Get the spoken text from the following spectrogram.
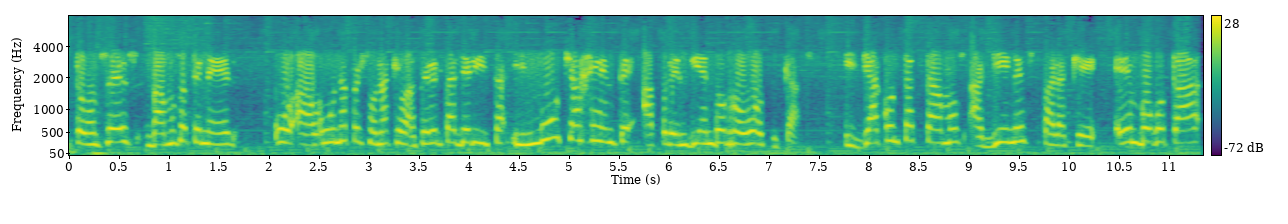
Entonces vamos a tener a una persona que va a ser el tallerista y mucha gente aprendiendo robótica. Y ya contactamos a Guinness para que en Bogotá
